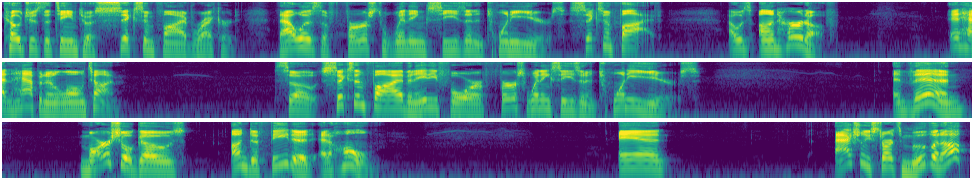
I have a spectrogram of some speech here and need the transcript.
coaches the team to a six and five record. That was the first winning season in 20 years. Six and five. That was unheard of. It hadn't happened in a long time. So six and five and 84, first winning season in 20 years. And then Marshall goes undefeated at home. And actually starts moving up.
